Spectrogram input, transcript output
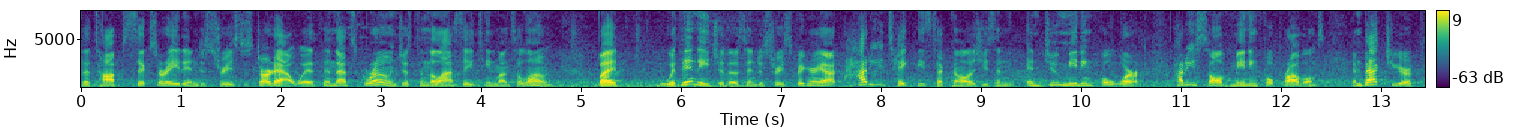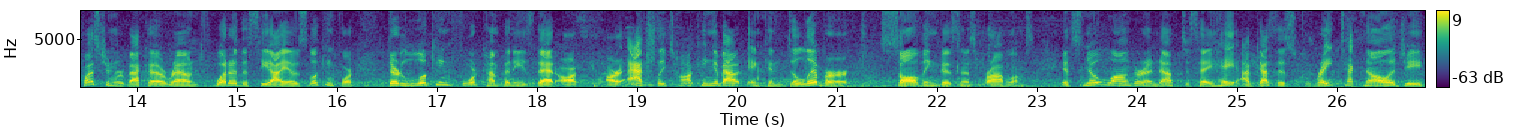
the top six or eight industries to start out with, and that's grown just in the last 18 months alone. But within each of those industries, figuring out how do you take these technologies and, and do meaningful work? How do you solve meaningful problems? And back to your question, Rebecca, around what are the CIOs looking for? They're looking for companies that are, are actually talking about and can deliver solving business problems. It's no longer enough to say, hey, I've got this great technology,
